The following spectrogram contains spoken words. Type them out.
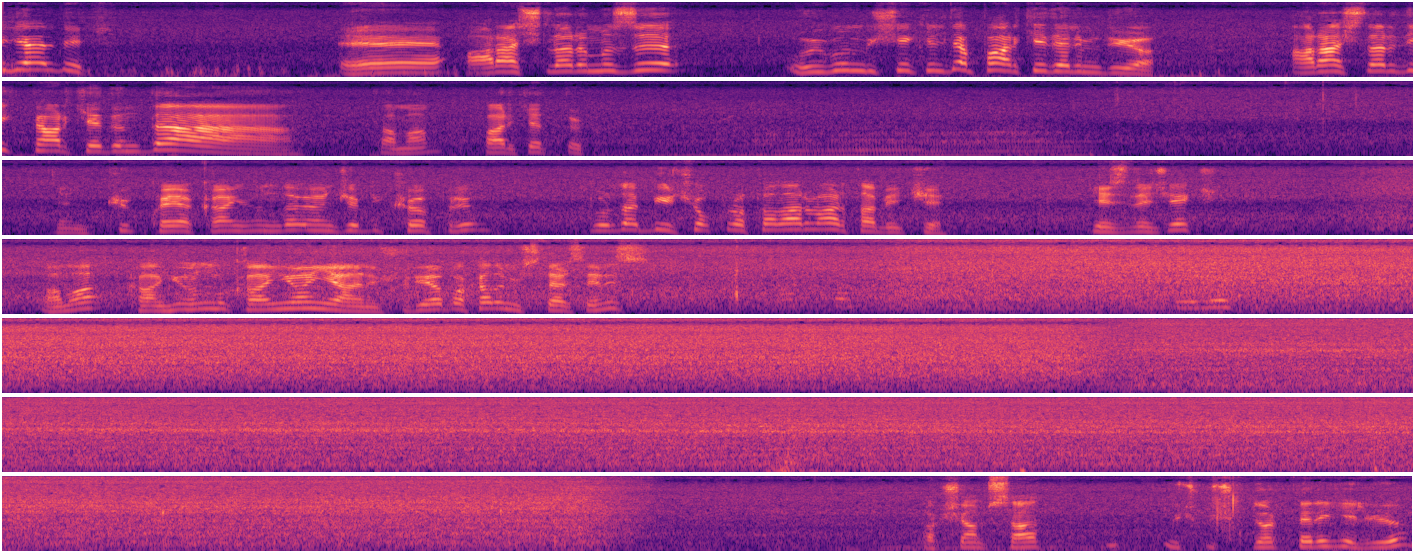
geldik. Ee, araçlarımızı uygun bir şekilde park edelim diyor. Araçları dik park edin da. Tamam park ettik. Yani Küpkaya Kanyonu'nda önce bir köprü. Burada birçok rotalar var tabii ki. Gezilecek. Ama kanyon mu kanyon yani. Şuraya bakalım isterseniz. Evet. Akşam saat 3.30-4'lere geliyor.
